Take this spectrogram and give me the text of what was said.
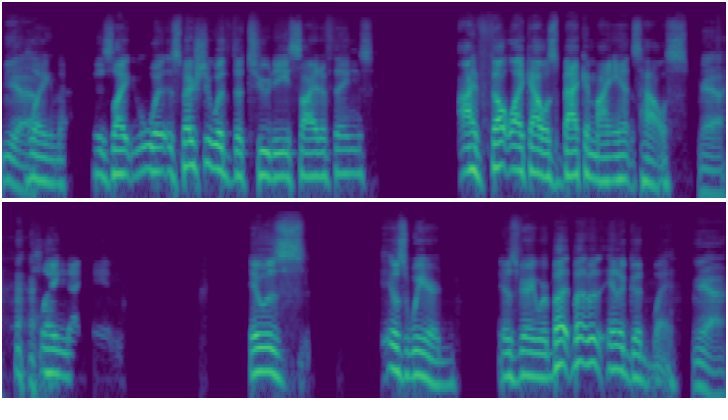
Yeah, playing that is like, especially with the 2D side of things. I felt like I was back in my aunt's house. Yeah, playing that game. It was, it was weird. It was very weird, but but in a good way. Yeah.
